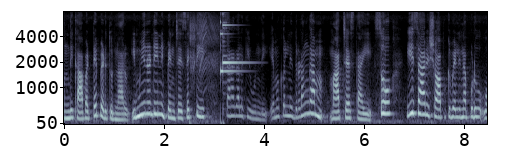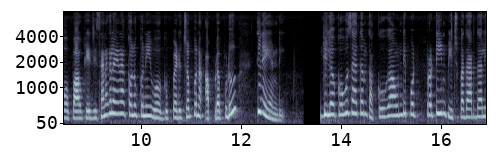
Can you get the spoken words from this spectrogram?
ఉంది కాబట్టే పెడుతున్నారు. ఇమ్యూనిటీని పెంచే శక్తి శనగలకి ఉంది. ఎముకల్ని దృఢంగా మార్చేస్తాయి. సో ఈసారి షాపుకు వెళ్ళినప్పుడు ఓ పావు కేజీ శనగలైనా కొనుక్కుని ఓ గుప్పెడు చొప్పున అప్పుడప్పుడు తినేయండి. వీటిలో కొవ్వు శాతం తక్కువగా ఉండి ప్రోటీన్ పీచు పదార్థాలు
